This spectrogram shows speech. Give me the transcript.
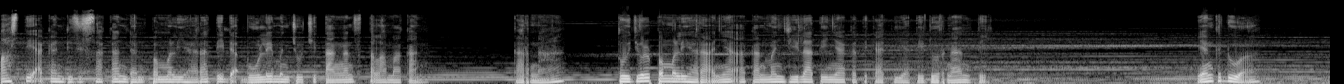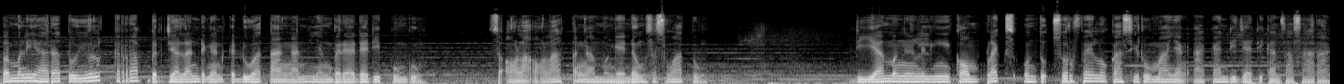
pasti akan disisakan dan pemelihara tidak boleh mencuci tangan setelah makan. Karena tuyul pemeliharaannya akan menjilatinya ketika dia tidur nanti. Yang kedua, pemelihara tuyul kerap berjalan dengan kedua tangan yang berada di punggung, seolah-olah tengah menggendong sesuatu. Dia mengelilingi kompleks untuk survei lokasi rumah yang akan dijadikan sasaran.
